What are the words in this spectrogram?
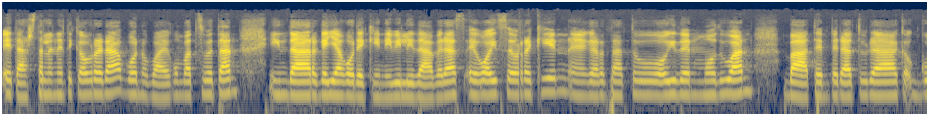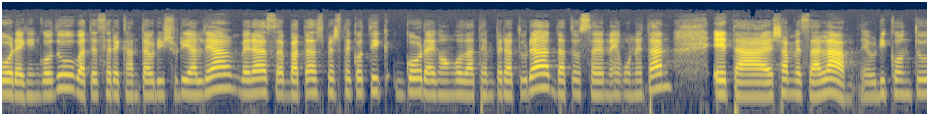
eta astelenetik aurrera, bueno, ba, egun batzuetan indar gehiagorekin ibili da. Beraz, ego haize horrekin eh, gertatu ohi den moduan, ba, temperaturak gora egingo du, batez ere kantauri surialdean, beraz, bataz bestekotik gora egongo da temperatura, datozen egunetan, eta esan bezala, eurikontu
